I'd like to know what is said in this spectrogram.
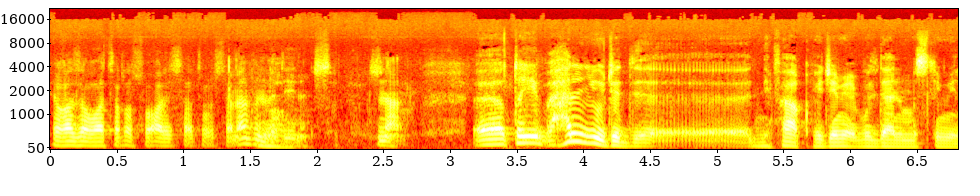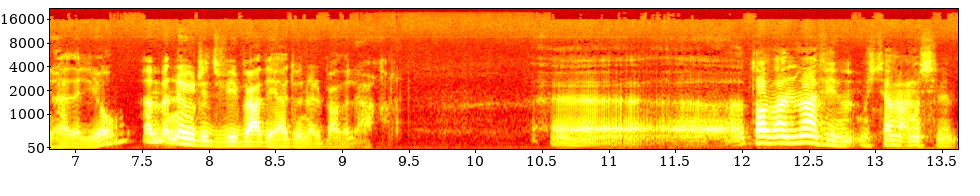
في غزوات الرسول عليه الصلاة والسلام في المدينة. نعم. آه، طيب هل يوجد آه، نفاق في جميع بلدان المسلمين هذا اليوم أم أنه يوجد في بعضها دون البعض الآخر؟ طبعا ما في مجتمع مسلم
